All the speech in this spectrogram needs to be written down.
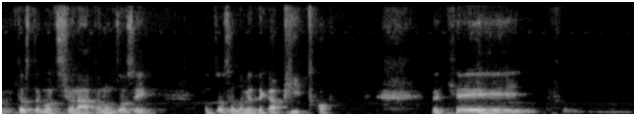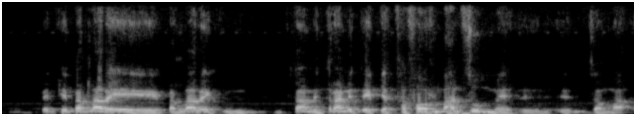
piuttosto, emozionato, non so se, non so se l'avete capito, perché, perché parlare, parlare tramite, tramite piattaforma Zoom, eh, insomma,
